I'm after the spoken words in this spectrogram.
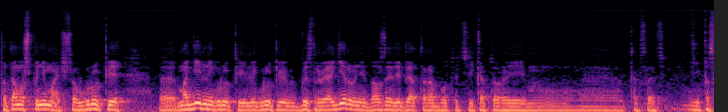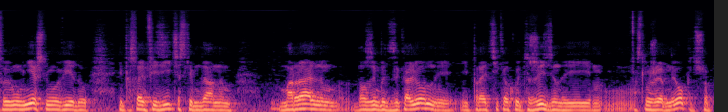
Потому что понимать, что в группе э, мобильной группе или группе быстрого реагирования должны ребята работать, и которые, так сказать, и по своему внешнему виду, и по своим физическим данным моральным должны быть закаленные и пройти какой-то жизненный и служебный опыт, чтобы,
